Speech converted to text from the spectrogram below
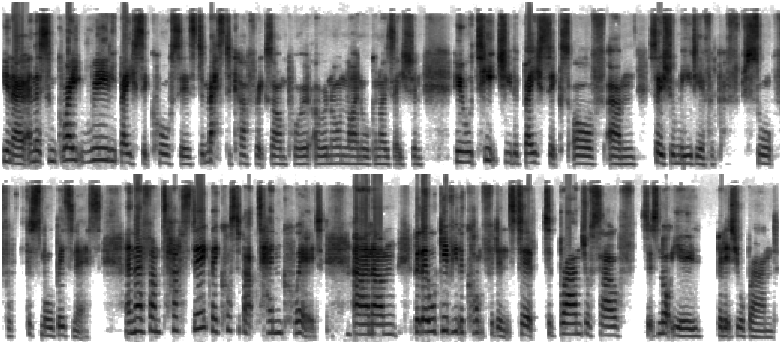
you know and there's some great really basic courses. Domestika for example are an online organization who will teach you the basics of um, social media for, for, for, small business. And they're fantastic. They cost about 10 quid. And um, but they will give you the confidence to to brand yourself. So it's not you but it's your brand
